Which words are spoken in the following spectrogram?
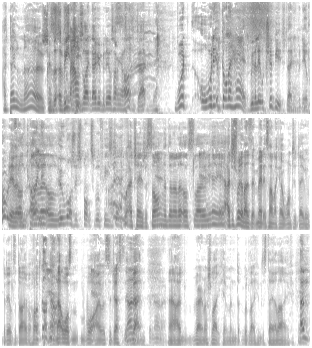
I don't know because it Sounds like David Baddiel's having a heart attack. Would or would it have gone ahead with a little tribute to David Baddiel? Probably a from little- a little- who was responsible for his I death. might have changed the song and done a little slow. Yeah, yeah. I just realised it made it sound like I wanted David Baddiel to die of a heart God, attack. no. That wasn't what I was suggesting No, no, then. no, no. Uh, I'd very much like him and would like him to stay alive. Um,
